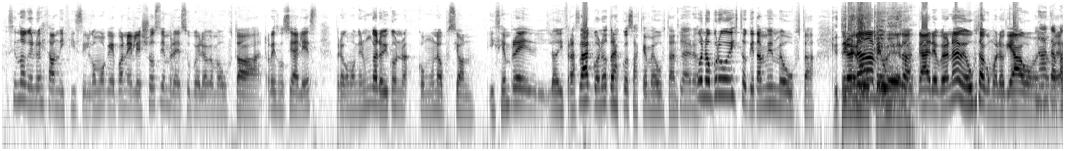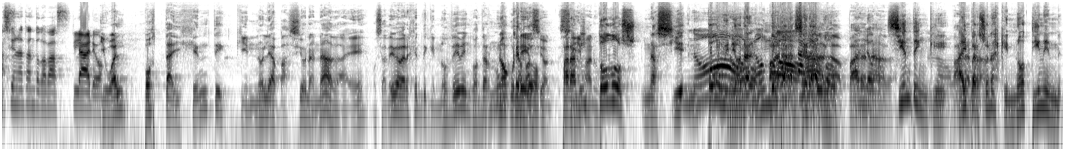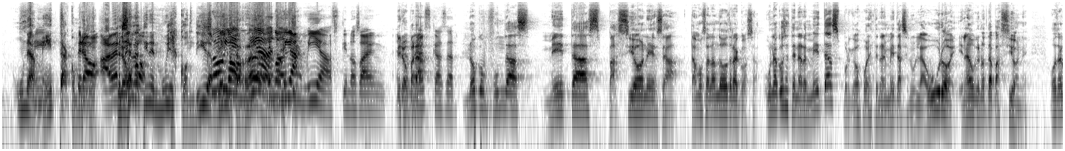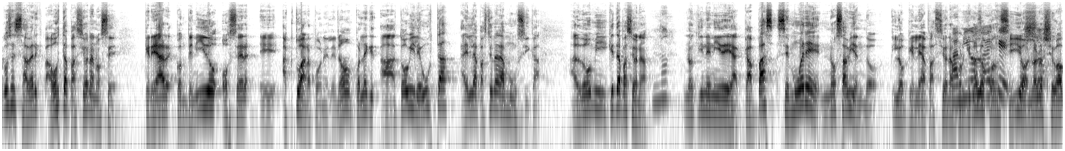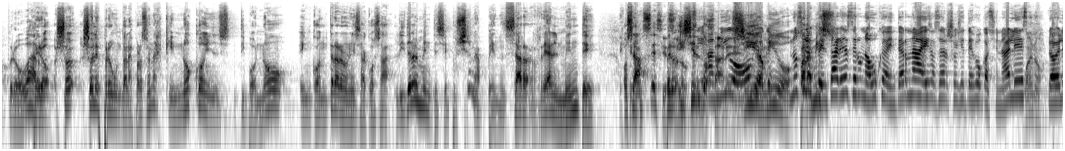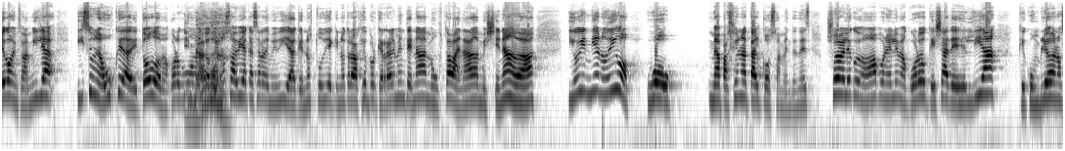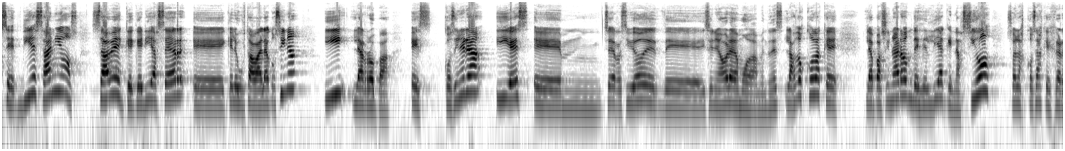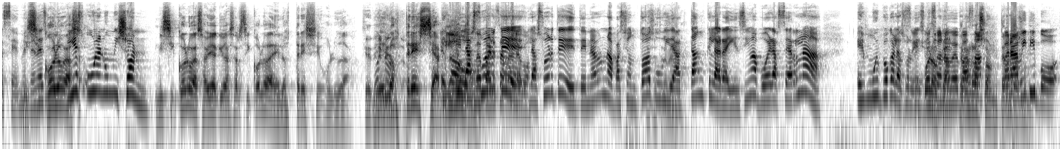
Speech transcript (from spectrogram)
siento que no es tan difícil. Como que ponele, yo siempre supe lo que me gustaba redes sociales, pero como que nunca lo vi con una- como una opción. Y siempre lo disfrazaba con otras cosas que me gustan. Claro. Bueno, pruebo esto que también me gusta. Que pero tiene nada algo me que ver. gusta, claro, pero nada me gusta como lo que hago. ¿me Nada te entendés? apasiona tanto capaz. Claro. Igual posta hay gente que no le apasiona nada, ¿eh? O sea, debe haber gente que no debe encontrar nunca No creo. una pasión. Para Sí, mí Manu. todos nacieron, No, todos vinieron al no, mundo para hacer nada, algo. Para Estás loco. nada. Sienten que No, hay para personas nada. que no tienen una Sí. meta, como Pero, que a ver, quizá tengo- la tienen muy escondida, Yo muy enterrada. Tengo no, amigas que- mías que no saben Pero pará, qué hacer. no confundas metas, pasiones, o sea, estamos hablando de otra cosa. Una cosa es tener metas, porque vos podés tener metas en un laburo, en algo que no te apasione. Otra cosa es saber, a vos te apasiona, no sé, crear contenido o ser, eh, actuar, ponele, ¿no? Ponele que a Toby le gusta, a él le apasiona la música. A Domi, ¿qué te apasiona? No- tiene ni idea. Capaz se muere no sabiendo lo que le apasiona, porque Amigo, no lo ¿sabes qué? consiguió, no Yo- lo llegó a probar. Pero yo, yo les pregunto a las personas que no coinc- tipo no encontraron esa cosa, literalmente se pusieron a pensar realmente. Es o que sea, no sé si es pero solo pensar, amigo, ¿eh? sí, obvio que amigo, no solo para es mí es- pensar, es hacer una búsqueda interna, es hacer yo hice test vocacionales, Bueno. lo hablé con mi familia, hice una búsqueda de todo, me acuerdo que ¿Y hubo un momento nada? que no sabía qué hacer de mi vida, que no estudié, que no trabajé porque realmente nada me gustaba, nada me llenaba. Y hoy en día no digo, wow, me apasiona tal cosa, ¿me entendés? Yo lo hablé con mi mamá, ponerle, me acuerdo que ella desde el día que cumplió, no sé, 10 años, sabe que quería hacer, eh, que le gustaba la cocina y la ropa. Es cocinera y es eh, se recibió de, de diseñadora de moda, ¿me entendés? Las dos cosas que le apasionaron desde el día que nació son las cosas que ejerce, ¿me Mi entendés? psicóloga Y es una en un millón. Mi psicóloga sabía que iba a ser psicóloga de los 13, boluda. De los 13, Es que amigo. la suerte, la suerte de tener una pasión toda Eso tu vida tremendo. tan clara y encima poder hacerla, es muy poca la Sí, suerte. Bueno, eso no me pasa. razón, Para mí, tipo,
